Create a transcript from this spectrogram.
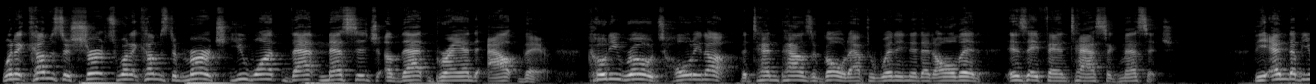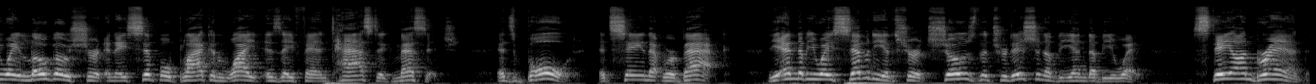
When it comes to shirts, when it comes to merch, you want that message of that brand out there. Cody Rhodes holding up the 10 pounds of gold after winning it at All In is a fantastic message. The NWA logo shirt in a simple black and white is a fantastic message. It's bold, it's saying that we're back. The NWA 70th shirt shows the tradition of the NWA. Stay on brand,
